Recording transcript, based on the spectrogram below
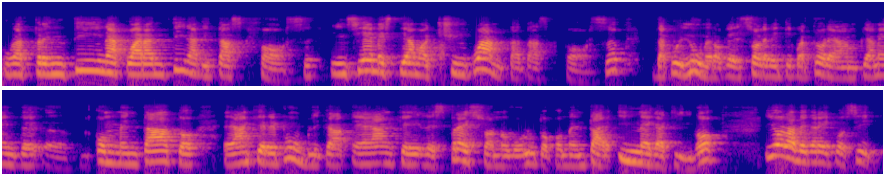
una trentina, quarantina di task force. Insieme stiamo a 50 task force, da cui il numero che il Sole 24 Ore ha ampiamente eh, commentato e anche Repubblica e anche l'Espresso hanno voluto commentare in negativo. Io la vedrei così,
